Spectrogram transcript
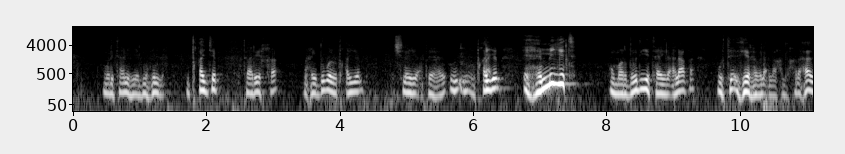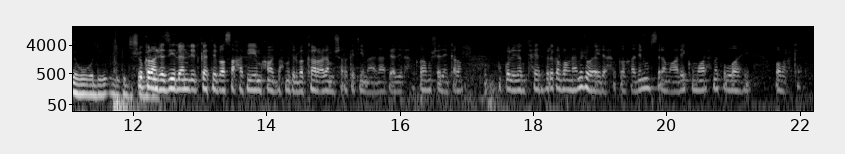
موريتانيا هي المهمة. يتقيم تاريخها ما هي دول وتقيم إيش يعطيها. وتقيم أهمية ومردودية هذه العلاقة. وتأثيرها في العلاقه الأخرى. هذا هو اللي شكرا جزيلا للكاتب الصحفي محمد محمود البكار على مشاركته معنا في هذه الحلقة. مشاهدينا الكرام نقول لكم تحية فريق البرنامج وإلى حلقة قادمة. والسلام عليكم ورحمة الله وبركاته.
